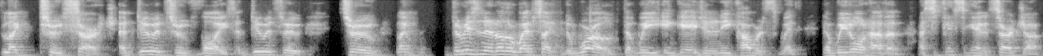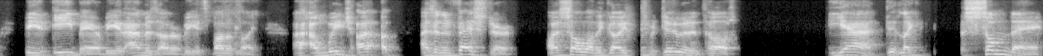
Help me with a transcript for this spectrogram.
like through search and do it through voice and do it through through like there isn't another website in the world that we engage in an e-commerce with that we don't have a, a sophisticated search on, be it eBay or be it Amazon or be it Spotify. Uh, and we, as an investor, I saw what the guys were doing and thought, yeah, like someday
